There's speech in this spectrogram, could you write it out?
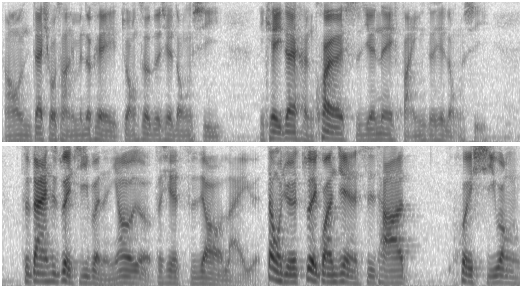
然后你在球场里面都可以装设这些东西，你可以在很快的时间内反映这些东西。这当然是最基本的，你要有这些资料的来源。但我觉得最关键的是，它会希望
